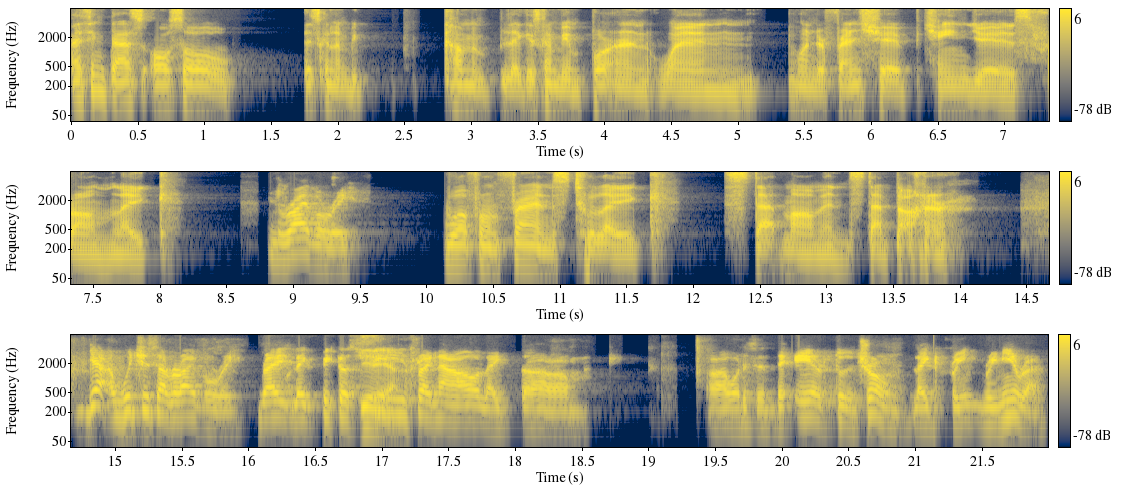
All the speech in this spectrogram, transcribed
I think that's also it's gonna be come like it's gonna be important when when the friendship changes from like rivalry. well from friends to like stepmom and stepdaughter. Yeah, which is a rivalry, right? Like because Yeah. she's right now like um, uh, what is it? The heir to the throne, like Rha- Rhaenyra,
